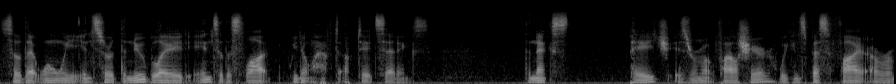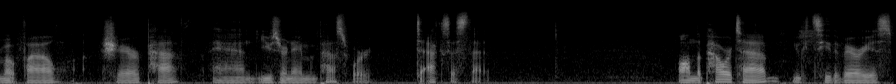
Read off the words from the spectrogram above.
so that when we insert the new blade into the slot we don't have to update settings. The next page is remote file share. We can specify a remote file share path and username and password to access that. On the Power tab, you can see the various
